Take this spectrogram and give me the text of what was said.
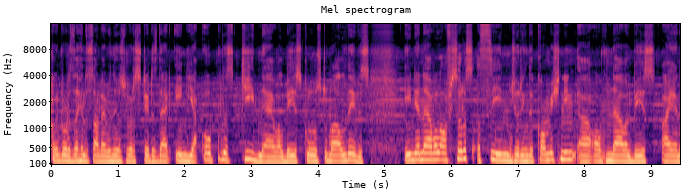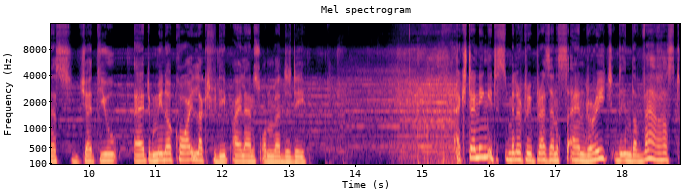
Going towards the Hindustan Times newspaper states that India opens key naval base close to Maldives. Indian naval officers seen during the commissioning uh, of naval base INS Jatayu at Minicoy, Lakshadweep Islands on Wednesday. Extending its military presence and reach in the vast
